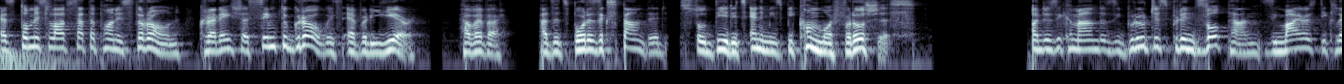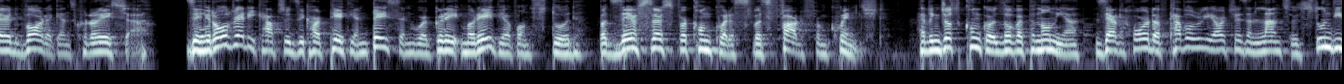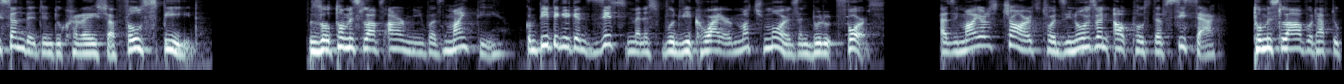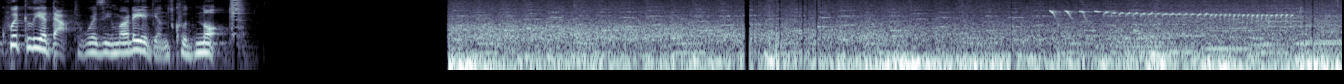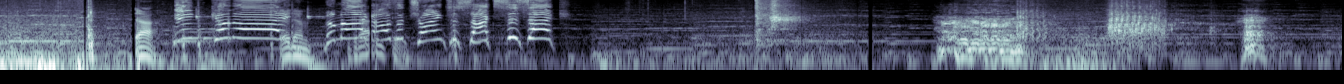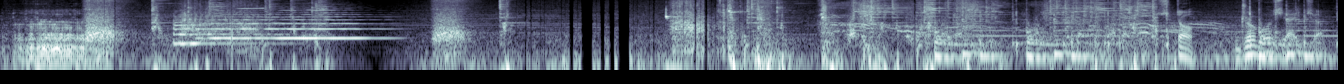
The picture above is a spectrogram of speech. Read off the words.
As Tomislav sat upon his throne, Croatia seemed to grow with every year. However, as its borders expanded, so did its enemies become more ferocious. Under the command of the Brutus Prince Zoltan, the Magyars declared war against Croatia. They had already captured the Carpathian Basin where Great Moravia once stood, but their thirst for conquest was far from quenched. Having just conquered Lower Pannonia, their horde of cavalry archers and lancers soon descended into Croatia full speed. Though Tomislav's army was mighty, competing against this menace would require much more than brute force. As the Magyars charged towards the northern outpost of Sisak, Tomislav would have to quickly adapt where the Moravians could not. Da. Incoming! The Magyars are trying to sack Sisak! Что? Джовосяйча. Что?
